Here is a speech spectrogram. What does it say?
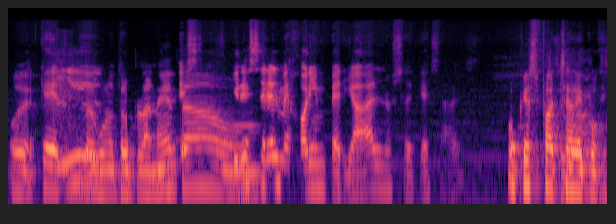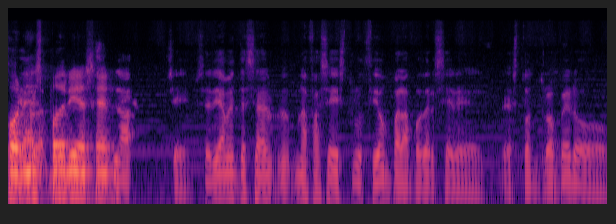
o de, Que de él algún otro es- planeta, o, quiere ser el mejor imperial, no sé qué, ¿sabes? o que es facha de cojones, la- podría ser. la- sí, seriamente sea una fase de instrucción para poder ser el, el Stone Trooper o,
